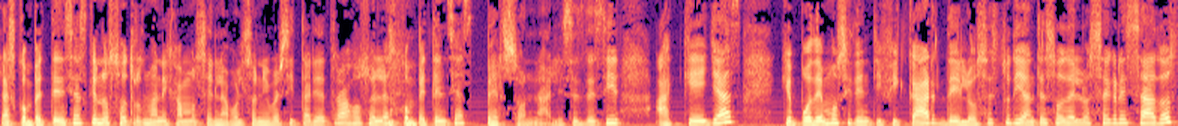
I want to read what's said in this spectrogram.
Las competencias que nosotros manejamos en la Bolsa Universitaria de Trabajo son las competencias personales, es decir, aquellas que podemos identificar de los estudiantes o de los egresados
